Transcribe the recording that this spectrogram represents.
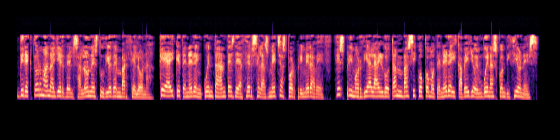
director manager del Salón Estudio de en Barcelona. ¿Qué hay que tener en cuenta antes de hacerse las mechas por primera vez? Es primordial algo tan básico como tener el cabello en buenas condiciones,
